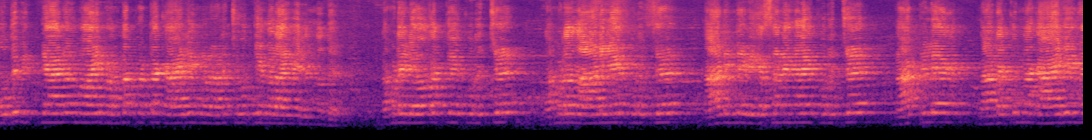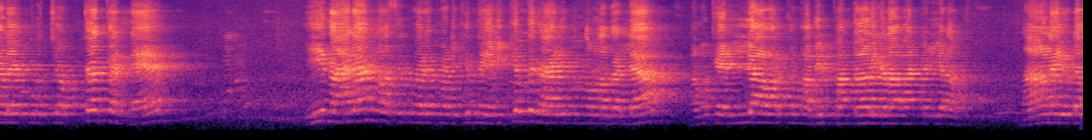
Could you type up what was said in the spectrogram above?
പൊതുവിജ്ഞാനവുമായി ബന്ധപ്പെട്ട കാര്യങ്ങളാണ് ചോദ്യങ്ങളായി വരുന്നത്. നമ്മുടെ ലോകത്തെ കുറിച്ച് നമ്മുടെ നാടിനെ കുറിച്ച് നാടിന്റെ നാട്ടിലെ നടക്കുന്ന കാര്യങ്ങളെ കുറിച്ചൊക്കെ തന്നെ ഈ നാലാം ക്ലാസ്സിൽ വരെ പഠിക്കുന്ന എനിക്കെന്ത് കാര്യം എന്നുള്ളതല്ല നമുക്ക് എല്ലാവർക്കും അതിൽ പങ്കാളികളാവാൻ കഴിയണം. നാളെയുടെ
